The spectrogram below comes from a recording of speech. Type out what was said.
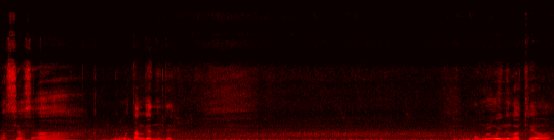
왔어요 왔어요 아 그거 당겼는데. 어, 물고 있는 것 같아요.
